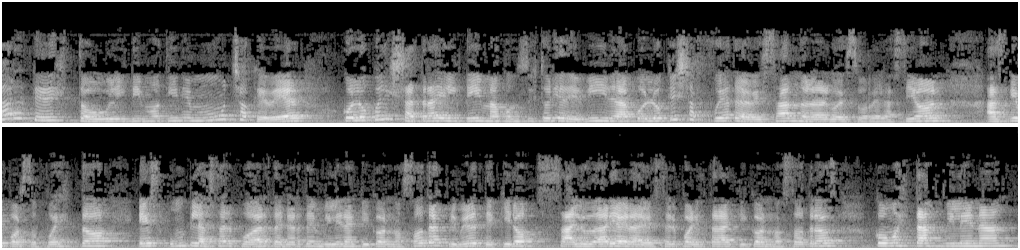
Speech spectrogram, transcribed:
parte de esto último tiene mucho que ver con lo cual ella trae el tema, con su historia de vida, con lo que ella fue atravesando a lo largo de su relación. Así que por supuesto es un placer poder tenerte, Milena, aquí con nosotras. Primero te quiero saludar y agradecer por estar aquí con nosotros. ¿Cómo estás, Milena?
